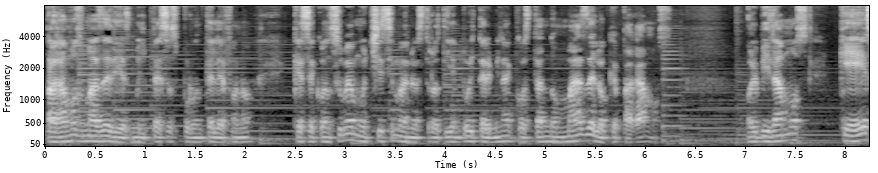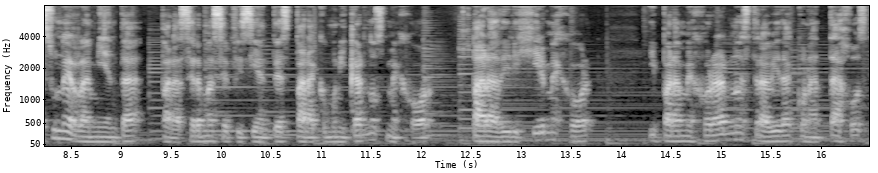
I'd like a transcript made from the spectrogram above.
Pagamos más de 10 mil pesos por un teléfono que se consume muchísimo de nuestro tiempo y termina costando más de lo que pagamos. Olvidamos que es una herramienta para ser más eficientes, para comunicarnos mejor, para dirigir mejor y para mejorar nuestra vida con atajos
